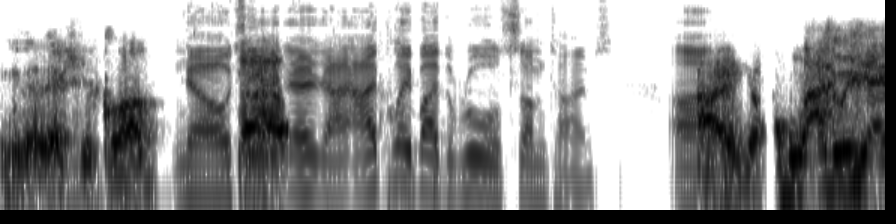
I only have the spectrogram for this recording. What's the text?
you know, extra club. No, Uh, I, I play by the rules sometimes. Uh, I know. I that,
